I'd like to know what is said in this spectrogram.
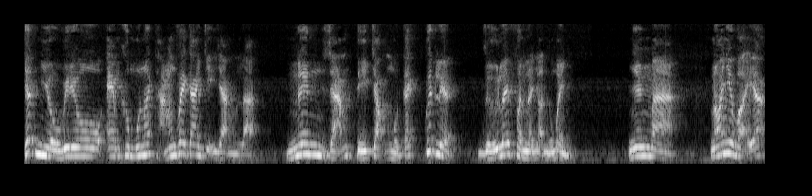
rất nhiều video em không muốn nói thẳng với các anh chị rằng là nên giảm tỷ trọng một cách quyết liệt giữ lấy phần lợi nhuận của mình. Nhưng mà nói như vậy á,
